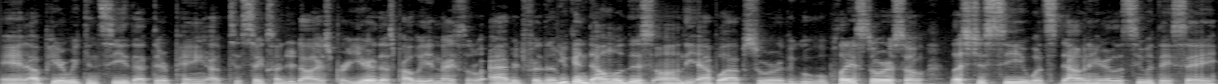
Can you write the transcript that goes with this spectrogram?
And up here we can see that they're paying up to $600 per year. That's probably a nice little average for them. You can download this on the Apple App Store or the Google Play Store. So let's just see what's down here. Let's see what they say.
